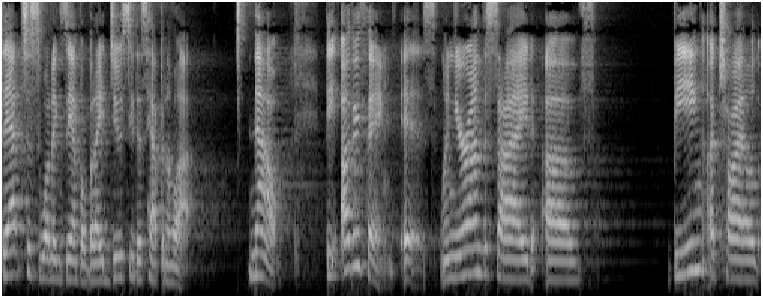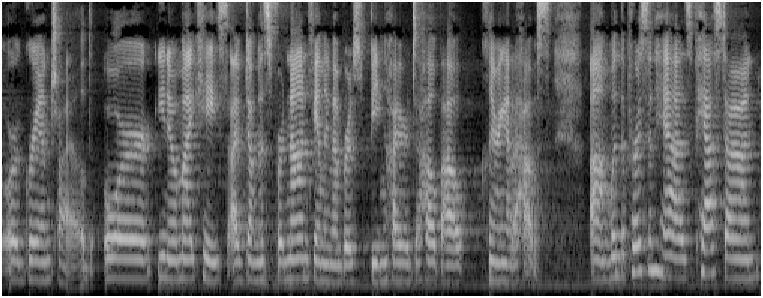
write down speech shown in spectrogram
that's just one example, but I do see this happen a lot. Now, the other thing is when you're on the side of being a child or a grandchild, or, you know, my case, I've done this for non family members being hired to help out clearing out a house. Um, when the person has passed on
